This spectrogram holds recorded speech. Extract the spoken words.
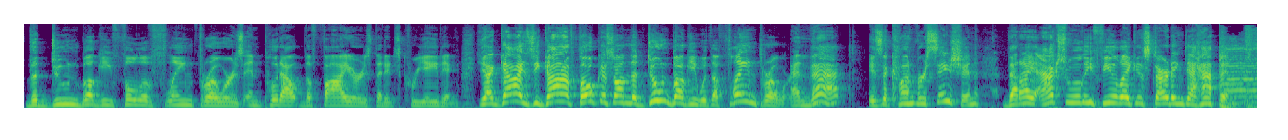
the dune buggy full of flamethrowers and put out the fires that it's creating. Yeah, guys, you gotta focus on the dune buggy with the flamethrower. And that is a conversation that I actually feel like is starting to happen.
